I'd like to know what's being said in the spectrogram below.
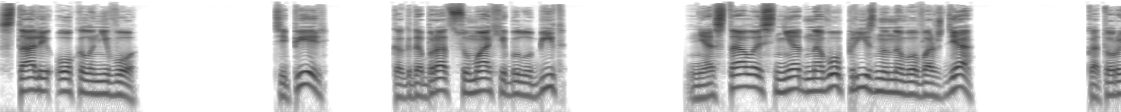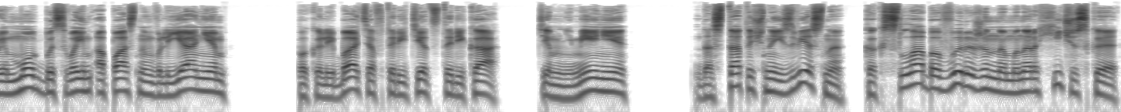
стали около него. Теперь, когда брат Сумахи был убит, не осталось ни одного признанного вождя, который мог бы своим опасным влиянием поколебать авторитет старика. Тем не менее, достаточно известно, как слабо выражено монархическое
